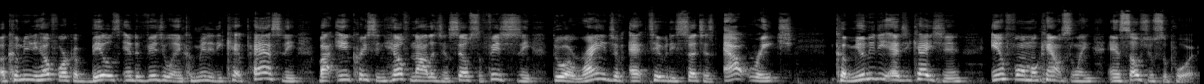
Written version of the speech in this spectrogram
a community health worker builds individual and community capacity by increasing health knowledge and self-sufficiency through a range of activities such as outreach, community education, informal counseling, and social support.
